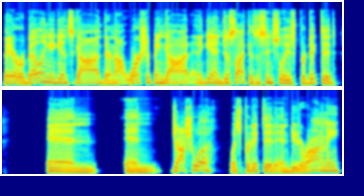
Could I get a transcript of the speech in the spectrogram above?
They are rebelling against God. They're not worshiping God. And again, just like as essentially is predicted in in Joshua, was predicted in Deuteronomy.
